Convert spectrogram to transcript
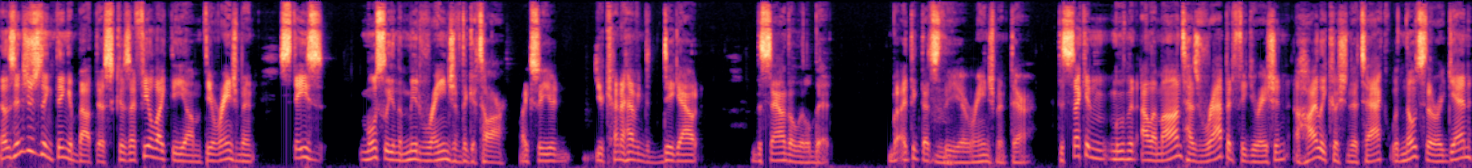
Now, there's an interesting thing about this because I feel like the um, the arrangement stays mostly in the mid range of the guitar. Like, so you're you're kind of having to dig out the sound a little bit. But I think that's mm. the arrangement there. The second movement, Allemande, has rapid figuration, a highly cushioned attack, with notes that are again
